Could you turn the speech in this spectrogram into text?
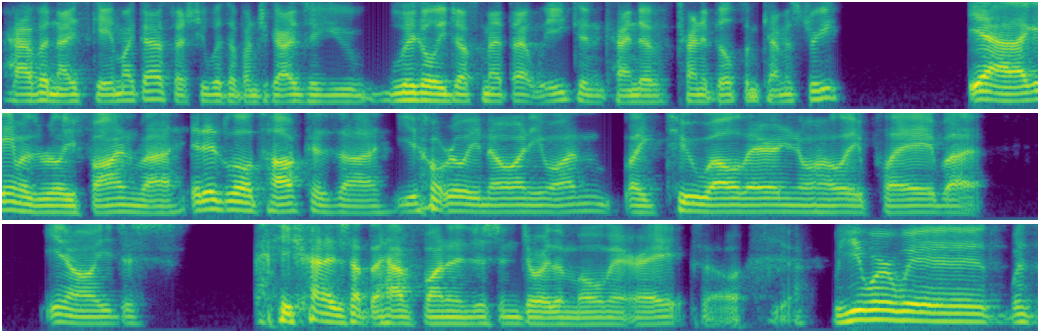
have a nice game like that, especially with a bunch of guys who you literally just met that week and kind of trying to build some chemistry? Yeah, that game was really fun, but it is a little tough because uh, you don't really know anyone like too well there. You know how they play, but you know you just you kind of just have to have fun and just enjoy the moment, right? So yeah, you were with was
